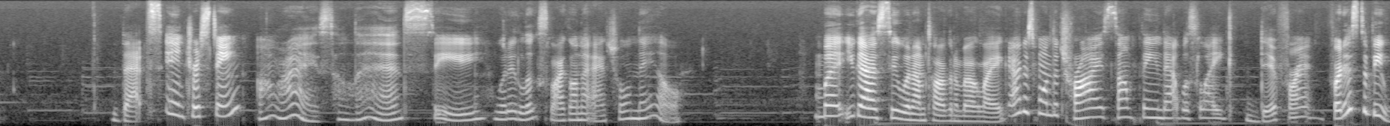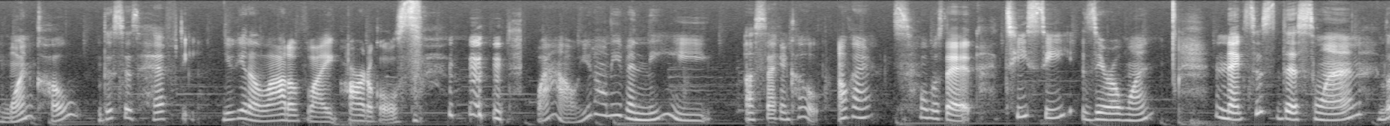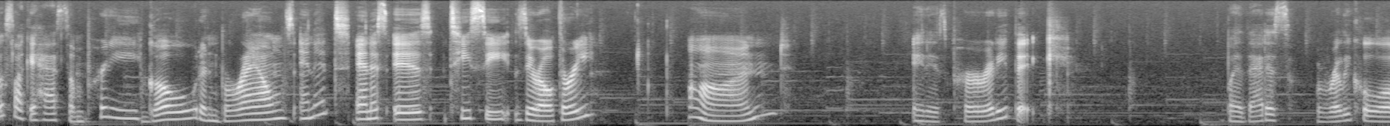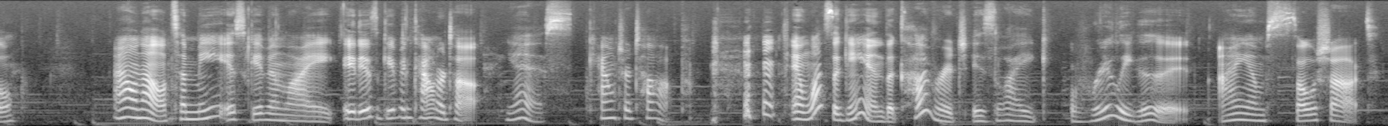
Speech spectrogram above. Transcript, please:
That's interesting. All right, so let's see what it looks like on an actual nail. But you guys see what I'm talking about. Like, I just wanted to try something that was like different. For this to be one coat, this is hefty. You get a lot of like particles. wow, you don't even need a second coat. Okay, so what was that? TC01. Next is this one. It looks like it has some pretty gold and browns in it. And this is TC03. And it is pretty thick. But that is really cool. I don't know. To me, it's giving like, it is giving countertop. Yes, countertop. and once again, the coverage is like really good. I am so shocked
